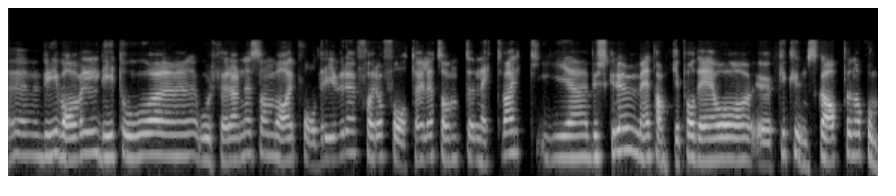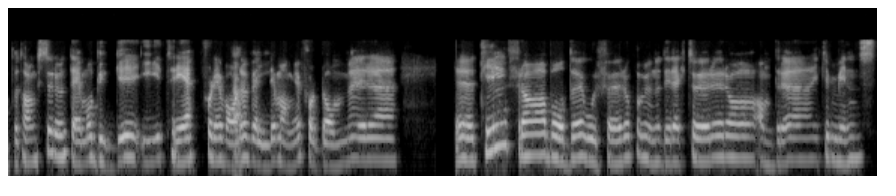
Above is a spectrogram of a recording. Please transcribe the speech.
Eh, vi var vel de to eh, ordførerne som var pådrivere for å få til et sånt nettverk i eh, Buskerud, med tanke på det å øke kunnskapen og kompetanse rundt det med å bygge i tre. For det var det veldig mange fordommer til fra både ordfører og kommunedirektører og andre, ikke minst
